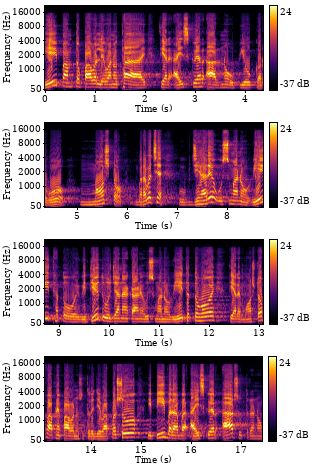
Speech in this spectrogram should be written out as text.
વ્યય પામતો પાવર લેવાનો થાય, ત્યારે આઈ સ્ક્વેર આરનો ઉપયોગ કરવો. મોસ્ટ ઓફ બરાબર છે? જ્યારે ઉષ્માનો વ્યય થતો હોય, વિદ્યુત ઉર્જાના કારણે ઉષ્માનો વ્યય થતો હોય, ત્યારે મોસ્ટ ઓફ આપણે પાવરનું સૂત્ર જે વાપરશું, એ પી બરાબર આઈ સ્ક્વેર આર સૂત્રનો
